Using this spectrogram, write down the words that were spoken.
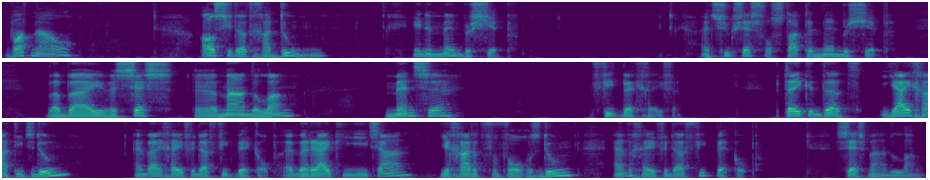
Wat nou als je dat gaat doen in een membership? Het succesvol starten membership. Waarbij we zes uh, maanden lang mensen feedback geven. Betekent dat jij gaat iets doen en wij geven daar feedback op. We reiken je iets aan, je gaat het vervolgens doen en we geven daar feedback op. Zes maanden lang.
